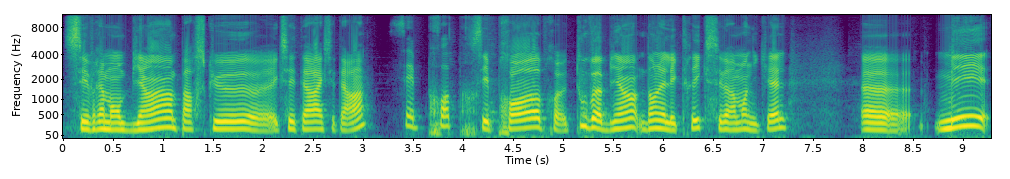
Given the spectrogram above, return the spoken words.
c'est vraiment bien, parce que, euh, etc., etc C'est propre. c'est propre, tout va bien dans l'électrique, c'est vraiment nickel. Euh, mais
